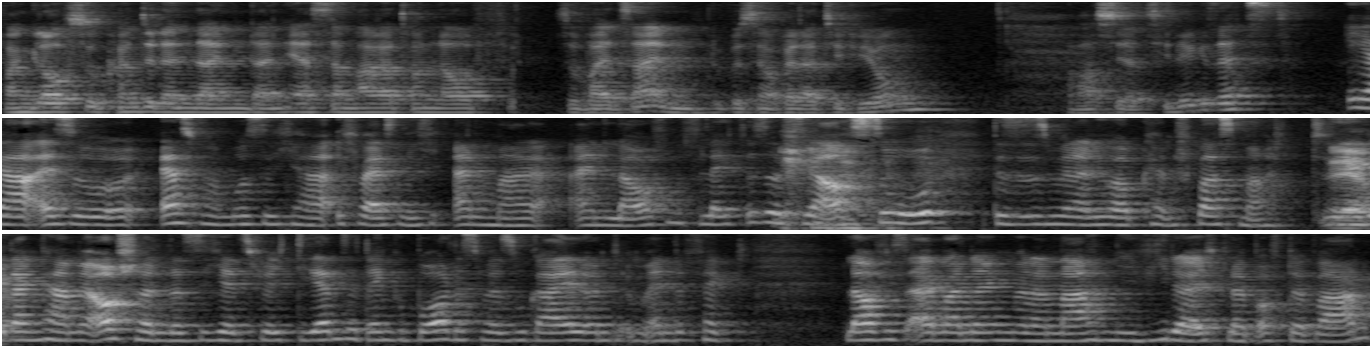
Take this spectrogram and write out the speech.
wann glaubst du, könnte denn dein, dein erster Marathonlauf soweit sein? Du bist ja auch relativ jung. Aber hast du ja Ziele gesetzt? Ja, also erstmal muss ich ja, ich weiß nicht, einmal einlaufen. Vielleicht ist es ja auch so, dass es mir dann überhaupt keinen Spaß macht. Ja. Der Gedanke kam mir auch schon, dass ich jetzt vielleicht die ganze Zeit denke, boah, das wäre so geil und im Endeffekt laufe ich es einmal und denke mir danach nie wieder, ich bleibe auf der Bahn.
